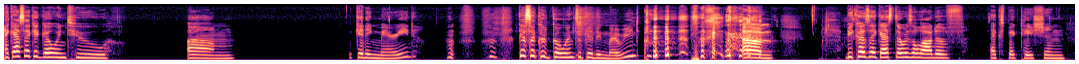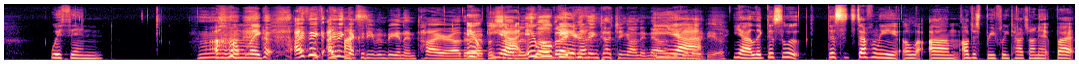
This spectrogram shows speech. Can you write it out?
I guess I could go into um getting married. guess I could go into getting married. um, because I guess there was a lot of expectation within um, like I think I think that could even be an entire other It- episode yeah, as it well. But I do think touching on it now yeah, is a good idea. Yeah, like this will this is definitely a lo- um I'll just briefly touch on it, but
